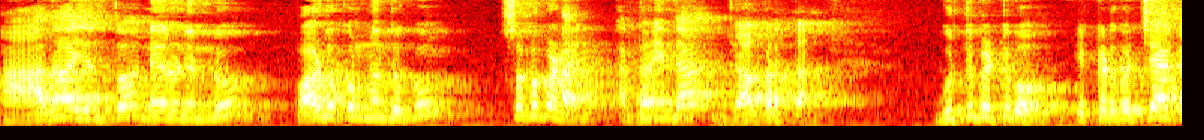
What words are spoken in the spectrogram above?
ఆ ఆదాయంతో నేను నిన్ను పాడుకున్నందుకు సుఖపడాలి. అర్థమైందా? జాగ్రత్త. గుర్తుపెట్టుకో ఇక్కడికి వచ్చాక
